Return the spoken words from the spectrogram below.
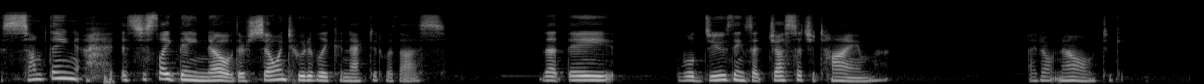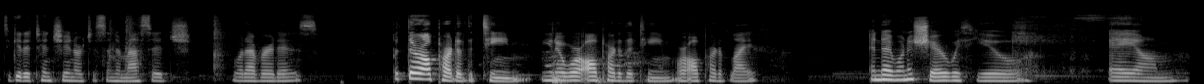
something, it's just like they know, they're so intuitively connected with us that they will do things at just such a time. I don't know, to, to get attention or to send a message, whatever it is. But they're all part of the team. You know, we're all part of the team. We're all part of life. And I want to share with you a um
